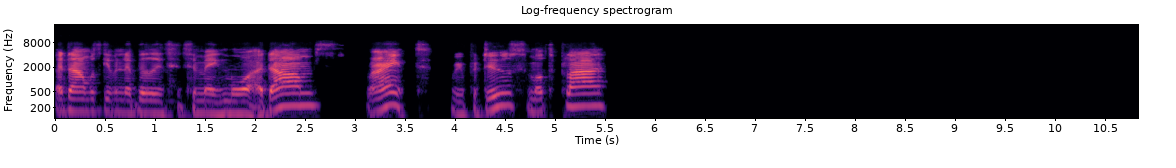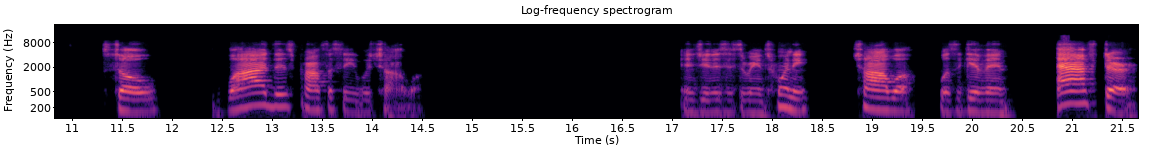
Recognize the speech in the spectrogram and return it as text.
Adam was given the ability to make more Adams, right? Reproduce, multiply. So why this prophecy with Chawa? In Genesis 3 and 20, Chawa was given after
